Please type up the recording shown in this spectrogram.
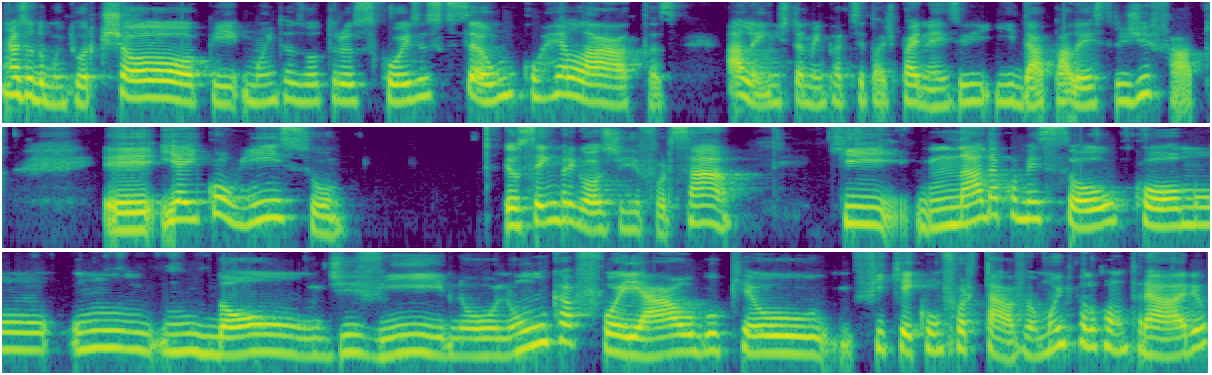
mas eu dou muito workshop, muitas outras coisas que são correlatas, além de também participar de painéis e, e dar palestras de fato. É, e aí, com isso, eu sempre gosto de reforçar que nada começou como um, um, dom divino, nunca foi algo que eu fiquei confortável, muito pelo contrário,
